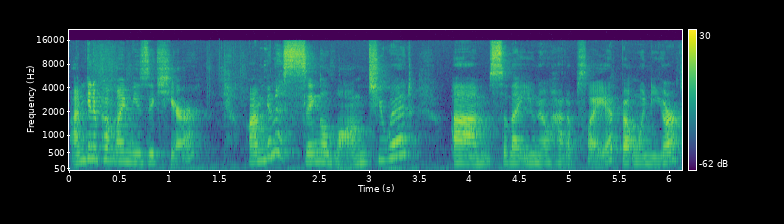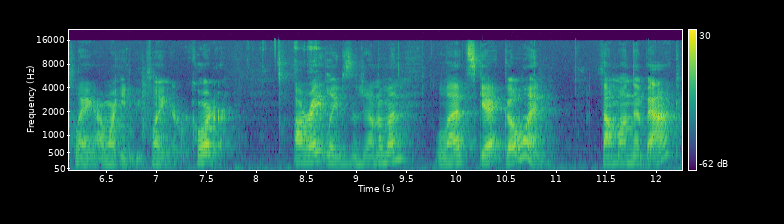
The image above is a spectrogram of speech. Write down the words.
I'm gonna put my music here. I'm gonna sing along to it um, so that you know how to play it. But when you're playing, I want you to be playing your recorder. All right, ladies and gentlemen, let's get going. Thumb on the back,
